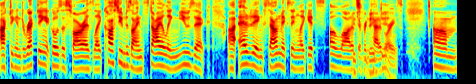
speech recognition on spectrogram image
acting and directing. It goes as far as like costume design, styling, music, uh, editing, sound mixing. Like it's a lot of It's different big deal. categories. Um,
